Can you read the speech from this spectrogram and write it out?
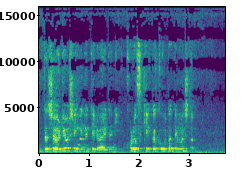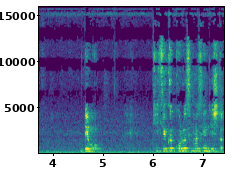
私は両親が寝てる間に殺す計画を立てました。でも結局殺せませんでした。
